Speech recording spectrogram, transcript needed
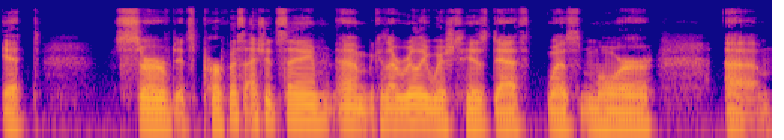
it served its purpose, I should say, um, because I really wished his death was more um,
